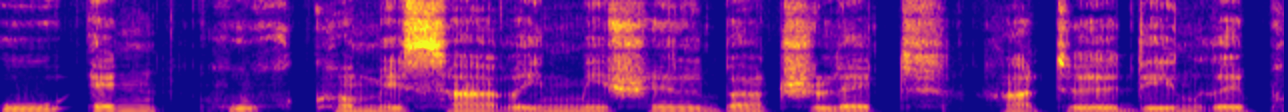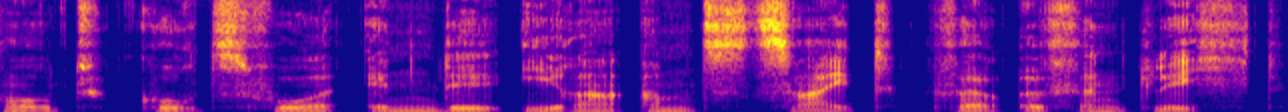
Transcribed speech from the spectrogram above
UN-Hochkommissarin Michelle Bachelet hatte den Report kurz vor Ende ihrer Amtszeit veröffentlicht.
